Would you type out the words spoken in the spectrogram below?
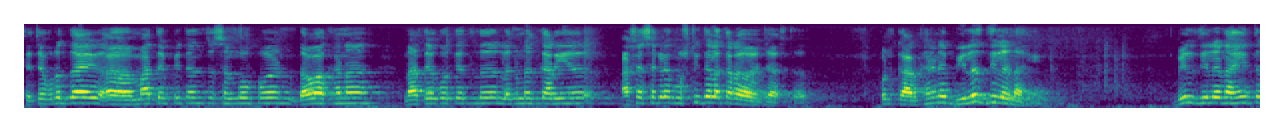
त्याच्या वृद्ध आई- अं, संगोपन दवाखाना नातेगोत्यातलं लग्न कार्य अशा सगळ्या गोष्टी त्याला करावायच्या असतात. पण कारखान्याने बिलच दिलं नाही. बिल दिलं नाही तर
